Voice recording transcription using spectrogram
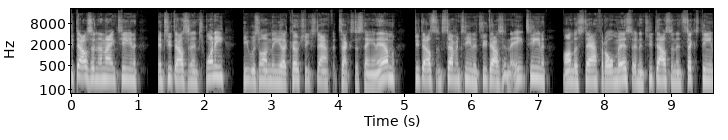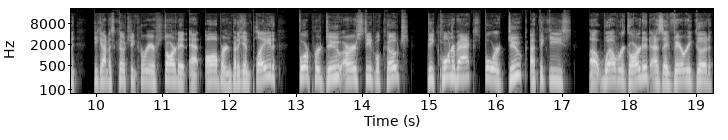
2019 and 2020, he was on the uh, coaching staff at Texas A&M. 2017 and 2018 on the staff at Ole Miss, and in 2016 he got his coaching career started at Auburn. But again, played for Purdue. Aristide will coach the cornerbacks for Duke. I think he's uh, well regarded as a very good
